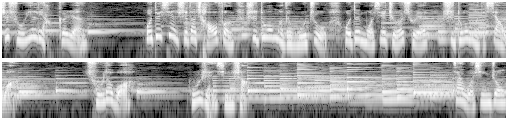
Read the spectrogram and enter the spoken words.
只属于两个人？我对现实的嘲讽是多么的无助，我对某些哲学是多么的向往。除了我，无人欣赏。在我心中，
